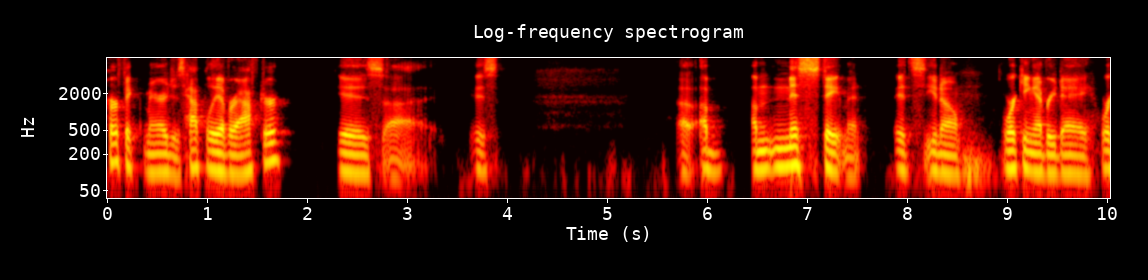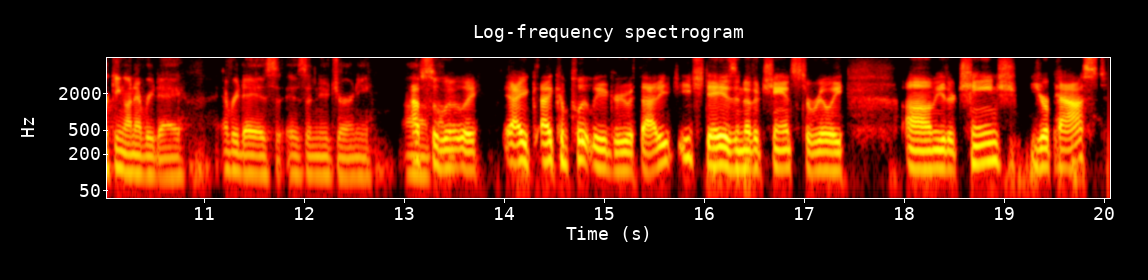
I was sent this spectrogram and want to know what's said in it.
perfect marriage is happily ever after is uh, is a, a, a misstatement. It's you know working every day, working on every day. Every day is is a new journey. Um, Absolutely, I I completely agree with that. Each each day is another chance to really um, either change your past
